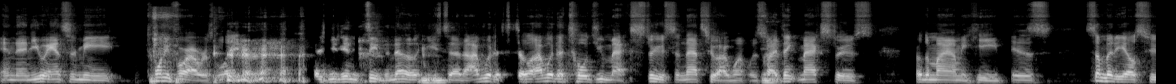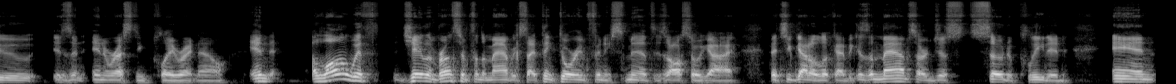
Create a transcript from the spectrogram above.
and then you answered me 24 hours later because you didn't see the note. You said I would have still I would have told you Max Strus, and that's who I went with. So I Mhm. think Max Strus for the Miami Heat is somebody else who is an interesting play right now. And along with Jalen Brunson for the Mavericks, I think Dorian Finney Smith is also a guy that you've got to look at because the Mavs are just so depleted. And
